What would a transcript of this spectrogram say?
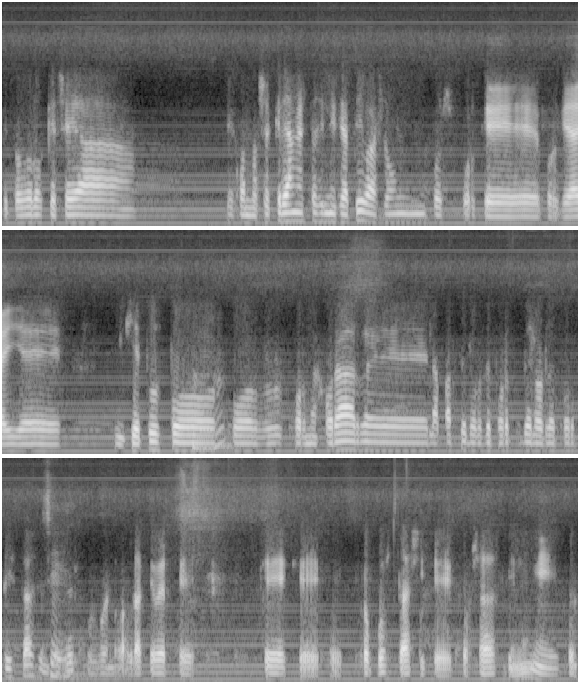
que todo lo que sea que cuando se crean estas iniciativas son pues porque porque hay eh, inquietud por, por, por mejorar eh, la parte de los depor- de los deportistas, Sí. entonces pues bueno, habrá que ver qué, qué- propuestas y qué cosas tienen y pues,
